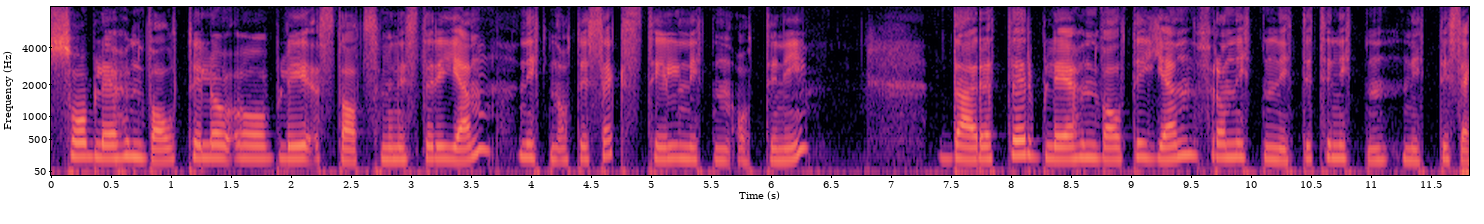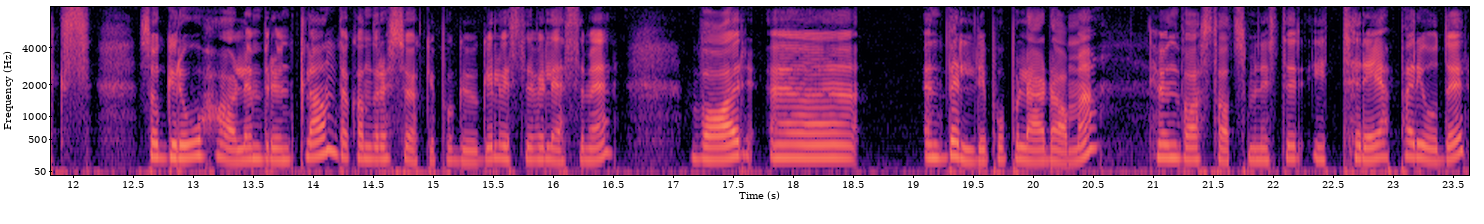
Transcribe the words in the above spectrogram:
så ble hun valgt til å, å bli statsminister igjen, 1986 til 1989. Deretter ble hun valgt igjen fra 1990 til 1996. Så Gro Harlem Brundtland, da kan dere søke på Google hvis dere vil lese mer, var eh, en veldig populær dame. Hun var statsminister i tre perioder.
